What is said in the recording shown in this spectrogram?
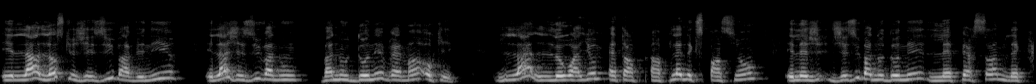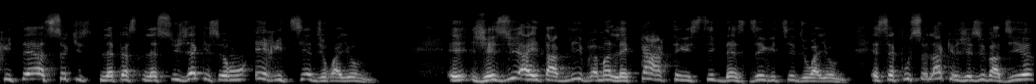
Et là, lorsque Jésus va venir, et là, Jésus va nous, va nous donner vraiment, OK, là, le royaume est en, pleine expansion et Jésus va nous donner les personnes, les critères, ceux les, sujets qui seront héritiers du royaume. Et Jésus a établi vraiment les caractéristiques des héritiers du royaume. Et c'est pour cela que Jésus va dire,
